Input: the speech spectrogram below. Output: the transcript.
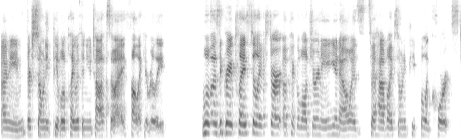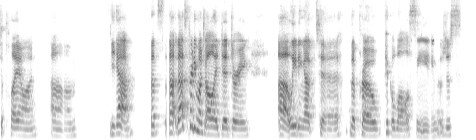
I mean, there's so many people to play with in Utah, so I felt like it really was a great place to like start a pickleball journey you know is to have like so many people and courts to play on um yeah that's that, that's pretty much all i did during uh leading up to the pro pickleball scene I was just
